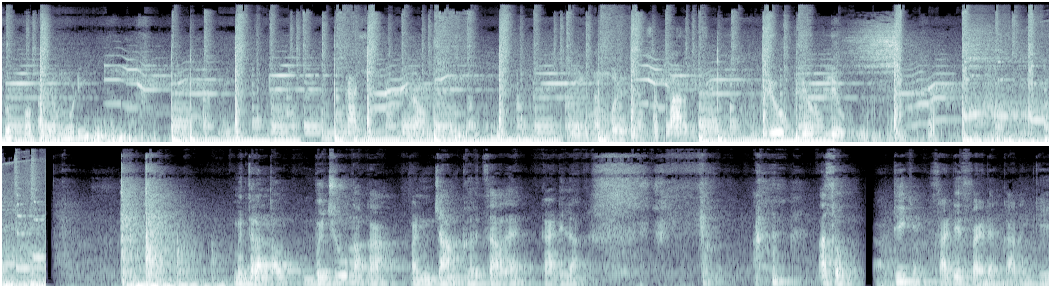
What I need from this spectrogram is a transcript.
एक नंबर असं पार्क ब्ल्यू ब्ल्यू ब्ल्यू मित्रांनो विचारू नका पण जाम खर्च आलाय गाडीला. असो. ठीक आहे सॅटिस्फाईड आहे कारण की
